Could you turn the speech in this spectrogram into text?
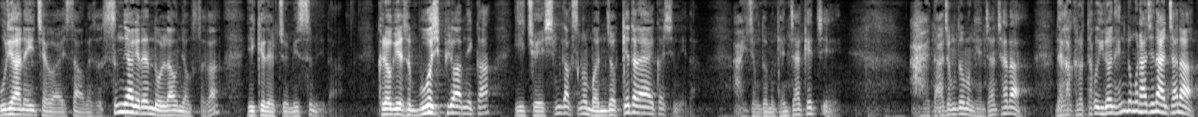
우리 안에 이 죄와의 싸움에서 승리하게 된 놀라운 역사가 있게 될 줄 믿습니다. 그러기 위해서 무엇이 필요합니까? 이 죄의 심각성을 먼저 깨달아야 할 것입니다. 아, 이 정도면 괜찮겠지. 아, 나 정도면 괜찮잖아. 내가 그렇다고 이런 행동을 하지는 않잖아.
